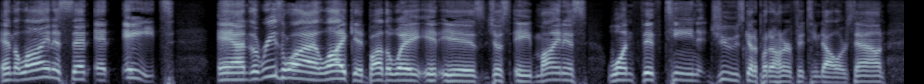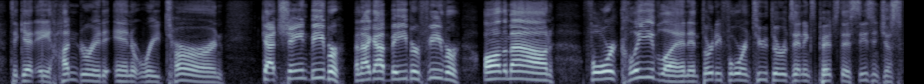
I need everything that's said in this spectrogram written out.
and the line is set at eight. And the reason why I like it, by the way, it is just a minus 115. Jews Got to put $115 down to get a 100 in return. Got Shane Bieber, and I got Bieber fever on the mound for Cleveland in 34 and two thirds innings pitched this season. Just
